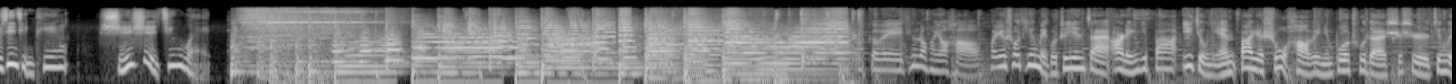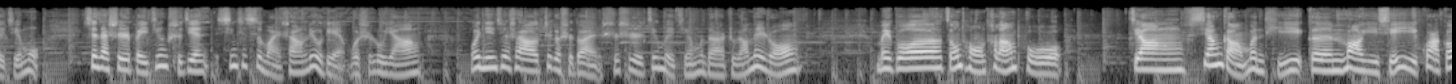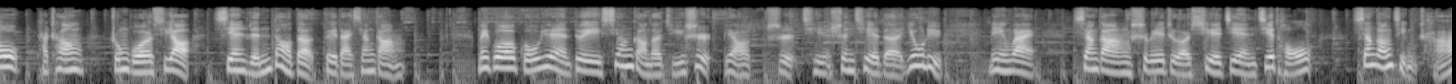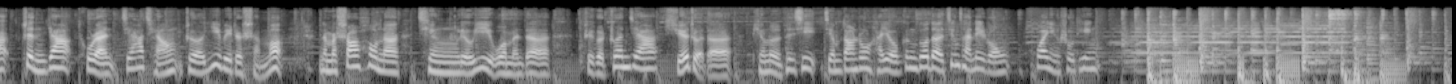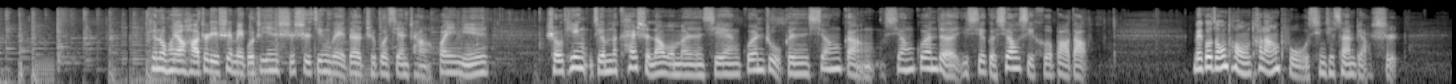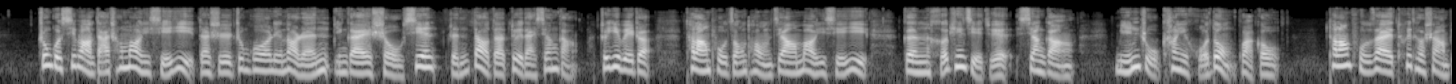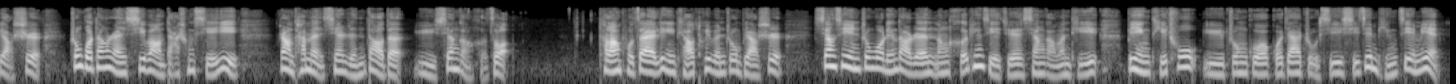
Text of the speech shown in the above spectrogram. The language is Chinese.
首先，请听时事经纬。各位听众朋友好，欢迎收听《美国之音》在二零一八一九年八月十五号为您播出的时事经纬节目。现在是北京时间星期四晚上六点，我是陆阳，为您介绍这个时段时事经纬节目的主要内容。美国总统特朗普将香港问题跟贸易协议挂钩，他称中国需要先人道的对待香港。美国国务院对香港的局势表示亲深切的忧虑。另外，香港示威者血溅街头，香港警察镇压突然加强，这意味着什么？那么稍后呢，请留意我们的这个专家学者的评论分析。节目当中还有更多的精彩内容，欢迎收听。听众朋友好，这里是美国之音时事经纬的直播现场，欢迎您。收听节目的开始呢，我们先关注跟香港相关的一些个消息和报道。美国总统特朗普星期三表示，中国希望达成贸易协议，但是中国领导人应该首先人道的对待香港。这意味着特朗普总统将贸易协议跟和平解决香港民主抗议活动挂钩。特朗普在推特上表示，中国当然希望达成协议，让他们先人道的与香港合作。特朗普在另一条推文中表示，相信中国领导人能和平解决香港问题，并提出与中国国家主席习近平见面。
